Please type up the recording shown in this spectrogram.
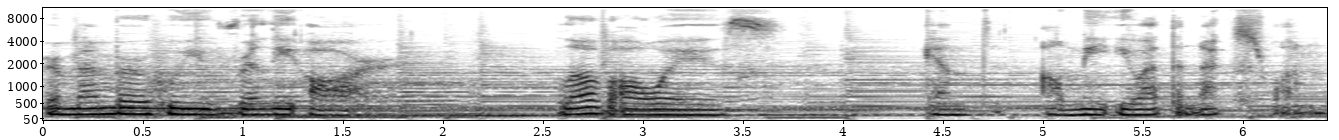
Remember who you really are. Love always, and I'll meet you at the next one.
